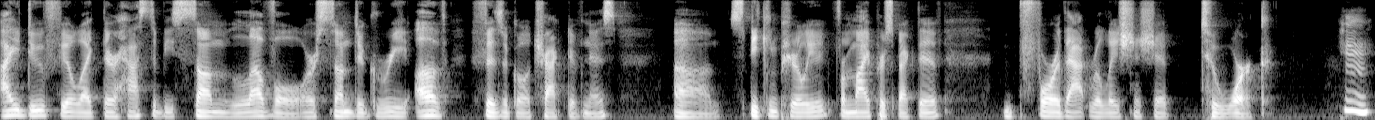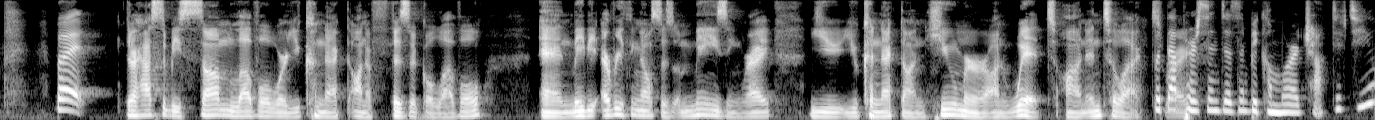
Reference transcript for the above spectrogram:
I do feel like there has to be some level or some degree of physical attractiveness. Um, speaking purely from my perspective, for that relationship to work. Hmm. But There has to be some level where you connect on a physical level and maybe everything else is amazing, right? You you connect on humor, on wit, on intellect, but that right? person doesn't become more attractive to you.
